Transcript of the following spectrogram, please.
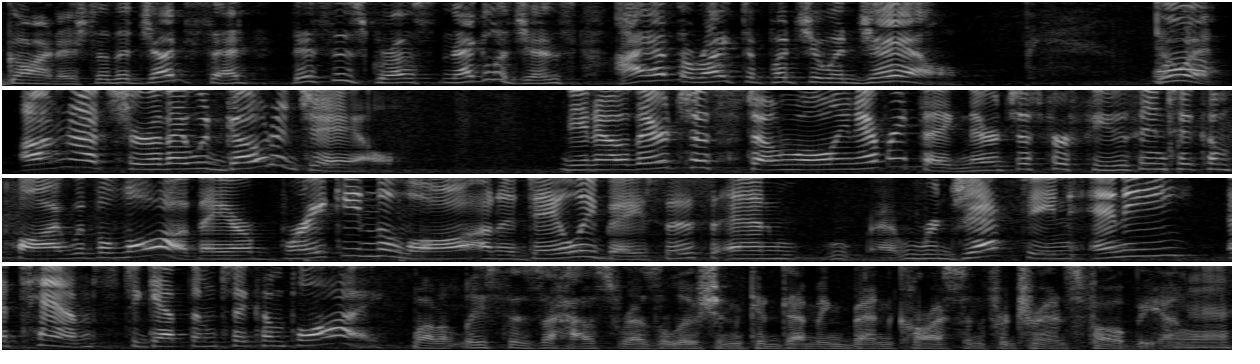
garnished. And the judge said, This is gross negligence. I have the right to put you in jail. Do well, it. I'm not sure they would go to jail. You know, they're just stonewalling everything. They're just refusing to comply with the law. They are breaking the law on a daily basis and re- rejecting any attempts to get them to comply. Well, at least there's a House resolution condemning Ben Carson for transphobia.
